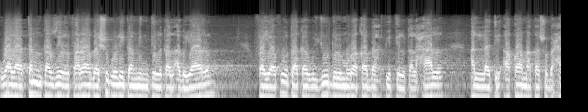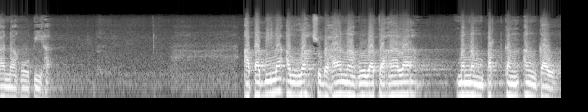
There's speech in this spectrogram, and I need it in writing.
wala tantazir faraga syughlika min tilkal aghyar fayafutaka wujudul muraqabah fi tilkal hal allati aqamaka subhanahu biha apabila Allah subhanahu wa ta'ala menempatkan engkau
